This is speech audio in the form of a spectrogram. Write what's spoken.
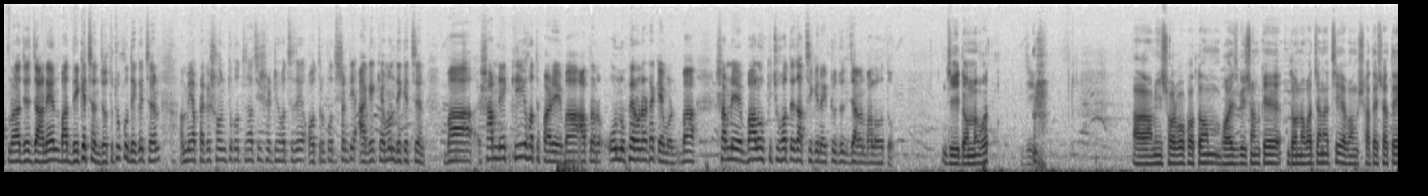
আপনারা যে জানেন বা দেখেছেন যতটুকু দেখেছেন আমি আপনাকে সংযুক্ত করতে চাচ্ছি সেটি হচ্ছে যে অত্র প্রতিষ্ঠানটি আগে কেমন দেখেছেন বা সামনে কি হতে পারে বা আপনার অনুপ্রেরণাটা কেমন বা সামনে ভালো কিছু হতে যাচ্ছে কিনা একটু যদি জানান ভালো হতো। জি ধন্যবাদ। জি। আমি সর্বপ্রথম ভয়েস ভিশনকে ধন্যবাদ জানাচ্ছি এবং সাথে সাথে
